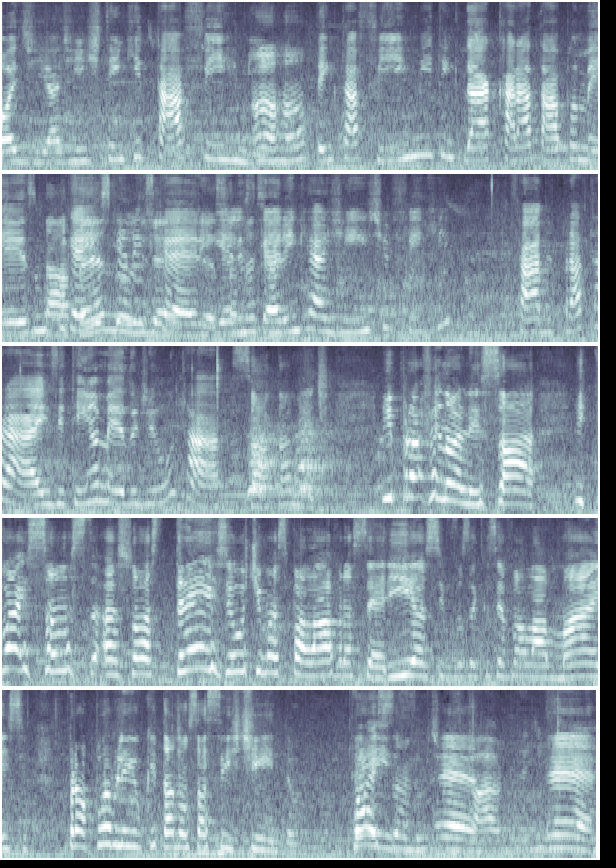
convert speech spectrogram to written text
pode. A gente tem que estar firme. Aham. Tem que estar firme, tem que dar a cara a tapa mesmo. Tá porque é isso que vendo, eles gente? querem. E eles mensagem. querem que a gente fique, sabe, pra trás e tenha medo de lutar. Exatamente. E para finalizar, e quais são as- as suas três últimas palavras serias, se você quiser falar mais, para o público que está nos assistindo? Quais Três são? últimas É, é é.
